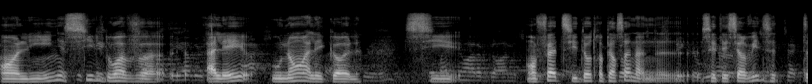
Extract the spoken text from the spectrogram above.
en ligne s'ils doivent aller ou non à l'école. Si, en fait, si d'autres personnes euh, s'étaient servis de cet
